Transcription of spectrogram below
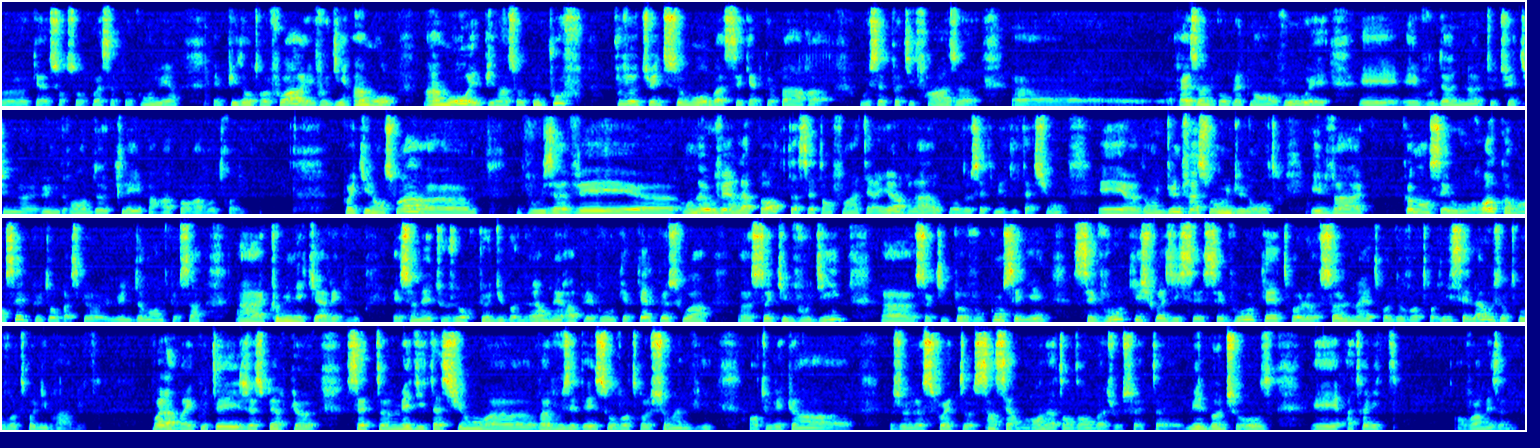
sur, sur quoi ça peut conduire? Et puis d'autres fois, il vous dit un mot, un mot, et puis d'un seul coup, pouf, tout de suite, ce mot, bah, c'est quelque part euh, où cette petite phrase euh, résonne complètement en vous et, vous donne tout de suite une, grande clé par rapport à votre vie. Quoi qu'il en soit, euh, vous avez, euh, on a ouvert la porte à cet enfant intérieur là au cours de cette méditation et euh, donc d'une façon ou d'une autre, il va commencer ou recommencer plutôt parce que lui ne demande que ça à communiquer avec vous et ce n'est toujours que du bonheur, mais rappelez-vous que quel que soit euh, ce qu'il vous dit, euh, ce qu'il peut vous conseiller, c'est vous qui choisissez, c'est vous qui êtes le seul maître de votre vie, c'est là où se trouve votre libre arbitre. Voilà, bah écoutez, j'espère que cette méditation euh, va vous aider sur votre chemin de vie. En tous les cas, je le souhaite sincèrement. En attendant, bah, je vous souhaite mille bonnes choses et à très vite. Au revoir mes amis.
